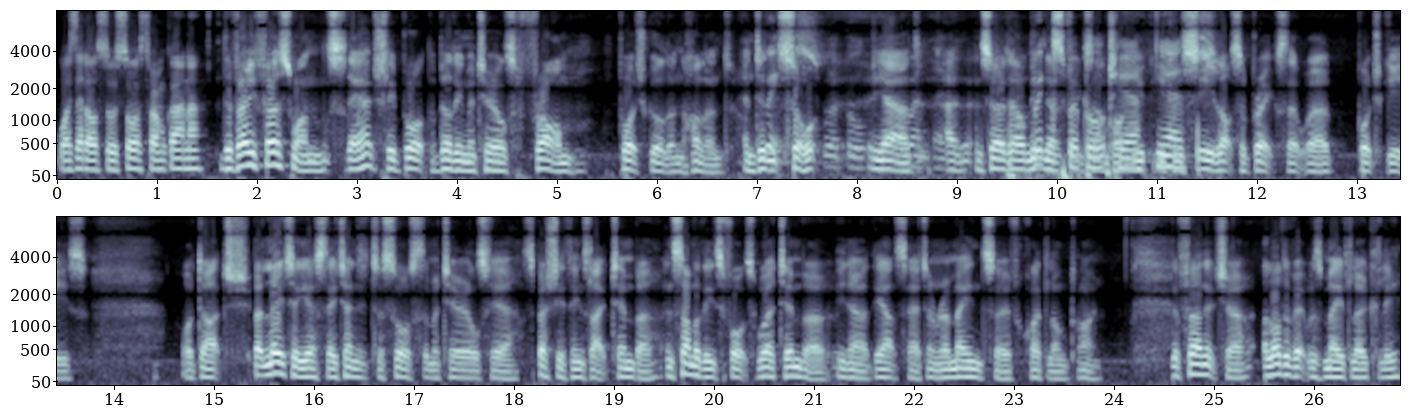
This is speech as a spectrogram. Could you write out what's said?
Was that also sourced from Ghana? The very first ones, they actually brought the building materials from Portugal and Holland and didn't sort. Yeah, and, and, so at Elmina, for example, brought, yeah. you, you yes. can see lots of bricks that were Portuguese or Dutch. But later, yes, they tended to source the materials here, especially things like timber. And some of these forts were timber, you know, at the outset and remained so for quite a long time. The furniture, a lot of it was made locally.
